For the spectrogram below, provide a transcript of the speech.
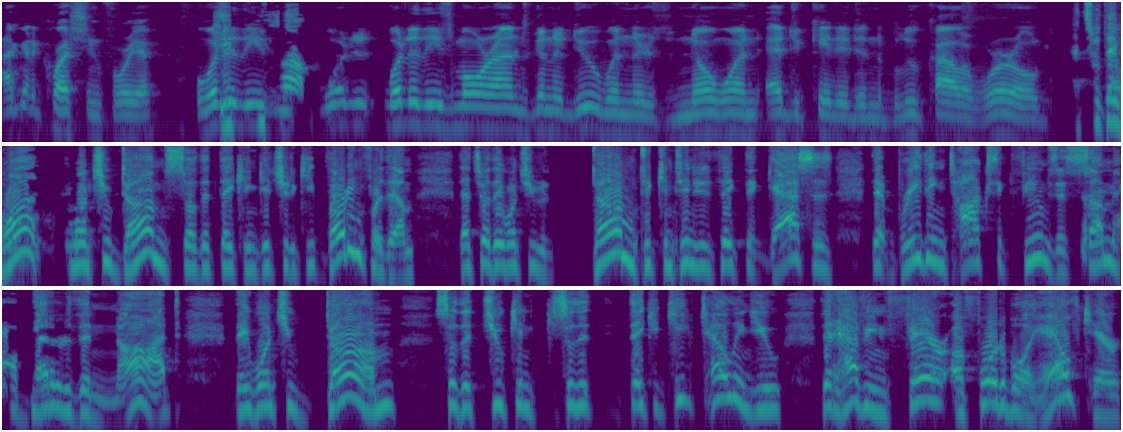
I got a question for you. What are these? What are, what are these morons going to do when there's no one educated in the blue collar world? That's what they want. They want you dumb so that they can get you to keep voting for them. That's why they want you dumb to continue to think that gases, that breathing toxic fumes is somehow better than not. They want you dumb so that you can, so that they can keep telling you that having fair, affordable health care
